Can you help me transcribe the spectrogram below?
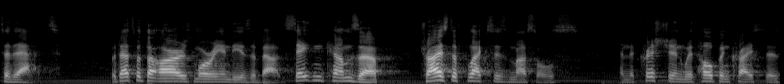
to that. But that's what the Ars Moriendi is about. Satan comes up tries to flex his muscles, and the Christian with hope in Christ says,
